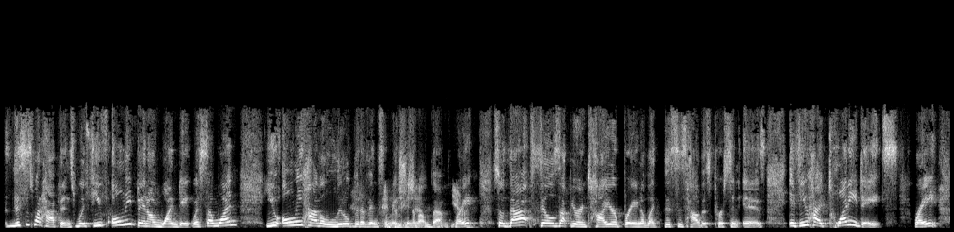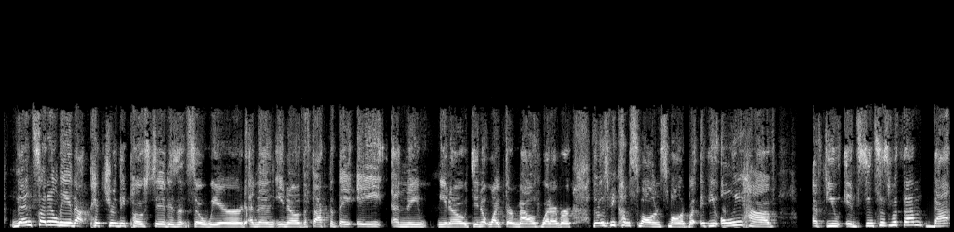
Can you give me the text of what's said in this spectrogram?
this is what happens. If you've only been on one date with someone, you only have a little bit of information, information. about them, yeah. right? So that fills up your entire brain of like, this is how this person is. If you had 20 dates, right, then suddenly that picture they posted isn't so weird, and then you know the fact that they ate and they you know didn't wipe their mouth, whatever, those become smaller and smaller. But if you only have have a few instances with them, that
